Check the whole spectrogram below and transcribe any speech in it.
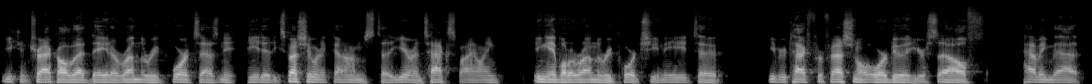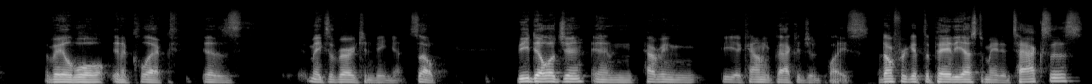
you can track all that data, run the reports as needed, especially when it comes to year end tax filing, being able to run the reports you need to give your tax professional or do it yourself. Having that available in a click is makes it very convenient. So be diligent in having the accounting package in place. Don't forget to pay the estimated taxes.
